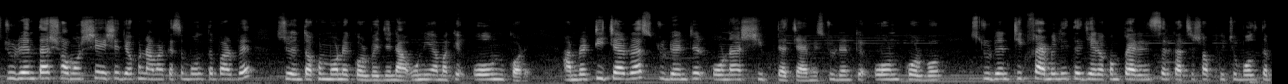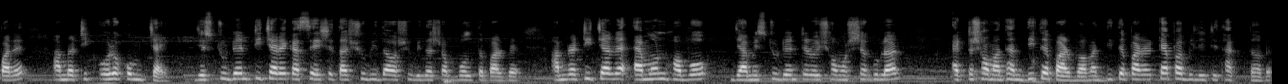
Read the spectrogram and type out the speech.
স্টুডেন্ট তার সমস্যা এসে যখন আমার কাছে বলতে পারবে স্টুডেন্ট তখন মনে করবে যে, না, উনি আমাকে ওন করে। আমরা টিচাররা স্টুডেন্টের ওনারশিপটা চাই। আমি স্টুডেন্টকে ওন করব। স্টুডেন্ট ঠিক ফ্যামিলিতে যেরকম প্যারেন্টসের কাছে সব কিছু বলতে পারে, আমরা ঠিক ওরকম চাই যে স্টুডেন্ট টিচারের কাছে এসে তার সুবিধা, অসুবিধা সব বলতে পারবে। আমরা টিচাররা এমন হব যে, আমি স্টুডেন্টের ওই সমস্যাগুলোর একটা সমাধান দিতে পারব, আমার দিতে পারার ক্যাপাবিলিটি থাকতে হবে।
